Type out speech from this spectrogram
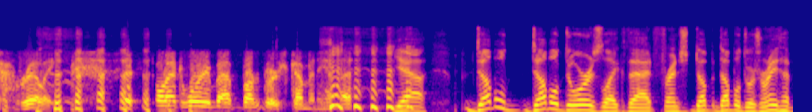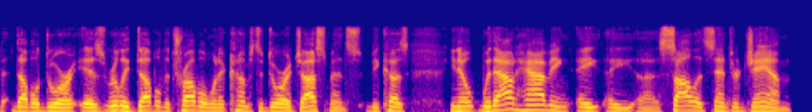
really, don't have to worry about burglars coming in. yeah, double double doors like that, French double, double doors or any type of double door is really double the trouble when it comes to door adjustments because you know without having a a, uh solid center jamb,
